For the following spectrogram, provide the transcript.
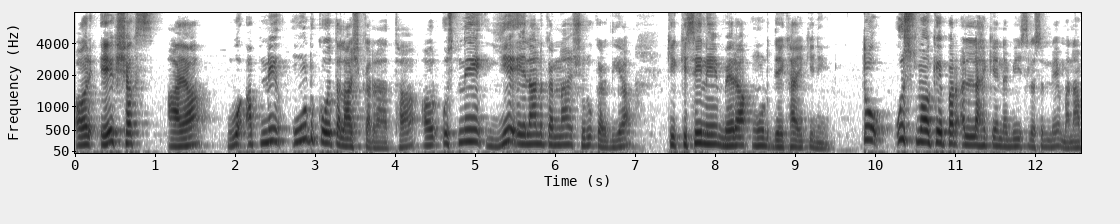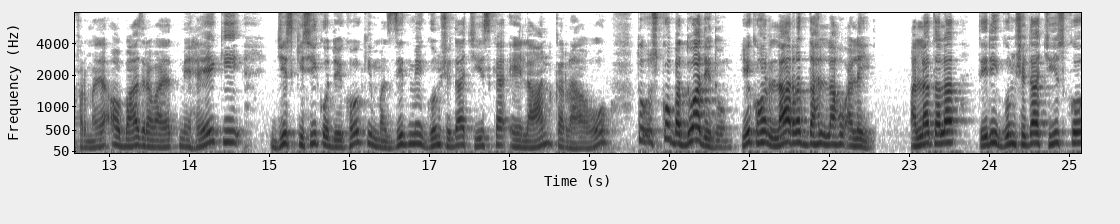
और एक शख्स आया, वो अपने ऊँट को तलाश कर रहा था और उसने ये ऐलान करना शुरू कर दिया कि किसी ने मेरा ऊँट देखा है कि नहीं। तो उस मौके पर अल्लाह के नबी वसल्लम ने मना फरमाया। और बाज़ रवायत में है कि जिस किसी को देखो कि मस्जिद में गुमशुदा चीज़ का ऐलान कर रहा हो तो उसको बदवा दे दो। ये कहो, ला रद्द अल्लाह ताला तेरी गुमशुदा चीज़ को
